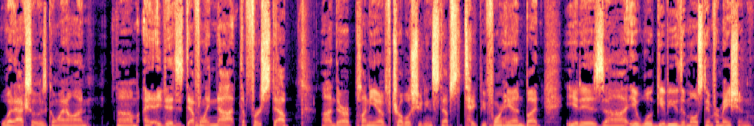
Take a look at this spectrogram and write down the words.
what actually was going on. Um, it is definitely not the first step. Uh, there are plenty of troubleshooting steps to take beforehand, but it is uh, it will give you the most information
